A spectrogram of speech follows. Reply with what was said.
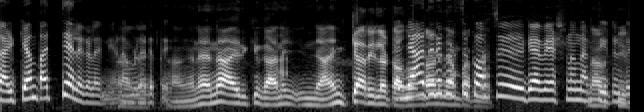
കഴിക്കാൻ പറ്റിയ ഇലകൾ തന്നെയാണ് നമ്മളെടുത്ത്. അങ്ങനെ തന്നെ ആയിരിക്കും. കാരണം ഞാൻ എനിക്കറിയില്ല കേട്ടോ ഞാൻ അതിനെ കുറിച്ച് കുറച്ച് ഗവേഷണം നടത്തിയിട്ടുണ്ട്.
